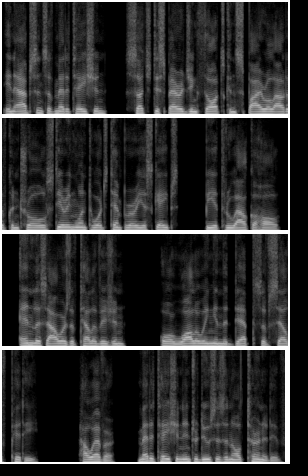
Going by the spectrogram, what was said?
In absence of meditation, such disparaging thoughts can spiral out of control, steering one towards temporary escapes, be it through alcohol, endless hours of television, or wallowing in the depths of self pity. However, meditation introduces an alternative,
